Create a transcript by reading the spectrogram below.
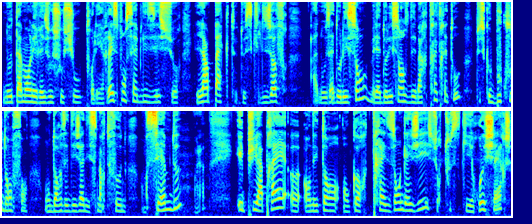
notamment les réseaux sociaux, pour les responsabiliser sur l'impact de ce qu'ils offrent à nos adolescents, mais l'adolescence démarre très très tôt, puisque beaucoup d'enfants ont d'ores et déjà des smartphones en CM2. Voilà. Et puis après, euh, en étant encore très engagé sur tout ce qui est recherche,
